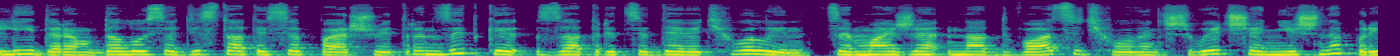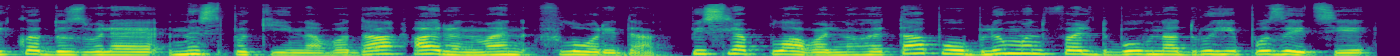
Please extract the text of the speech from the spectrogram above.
Лідерам вдалося дістатися першої транзитки за 39 хвилин. Це майже на 20 хвилин швидше ніж, наприклад, дозволяє неспокійна вода Ironman Флоріда. Після плавального етапу Блюменфельд був на другій позиції.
